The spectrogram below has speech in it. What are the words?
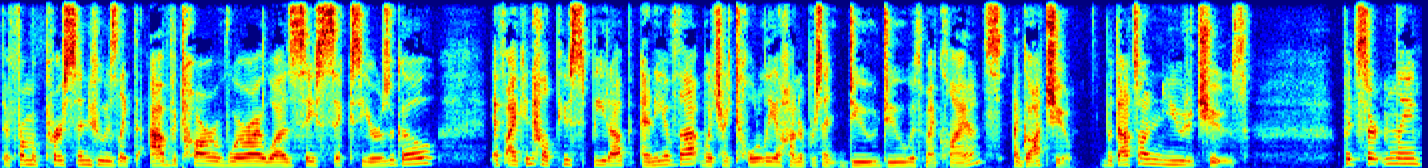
They're from a person who is like the avatar of where I was, say, six years ago. If I can help you speed up any of that, which I totally 100% do do with my clients, I got you but that's on you to choose. But certainly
